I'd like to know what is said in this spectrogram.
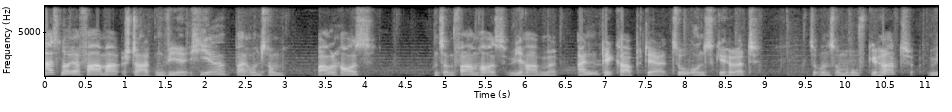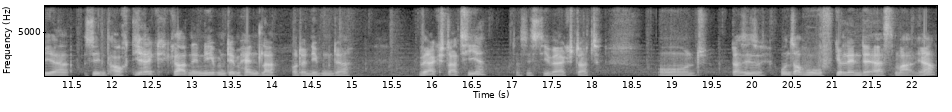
Als neuer Farmer starten wir hier bei unserem Bauernhaus, unserem Farmhaus. Wir haben einen Pickup, der zu uns gehört, zu unserem Hof gehört. Wir sind auch direkt gerade neben dem Händler oder neben der Werkstatt hier. Das ist die Werkstatt und das ist unser Hofgelände erstmal, ja.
